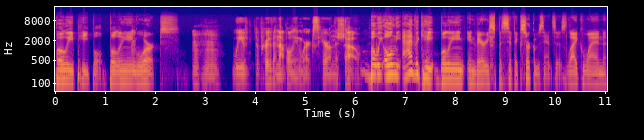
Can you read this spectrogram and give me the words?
Bully people. Bullying works. hmm We've proven that bullying works here on the show. But we only advocate bullying in very specific circumstances, like when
